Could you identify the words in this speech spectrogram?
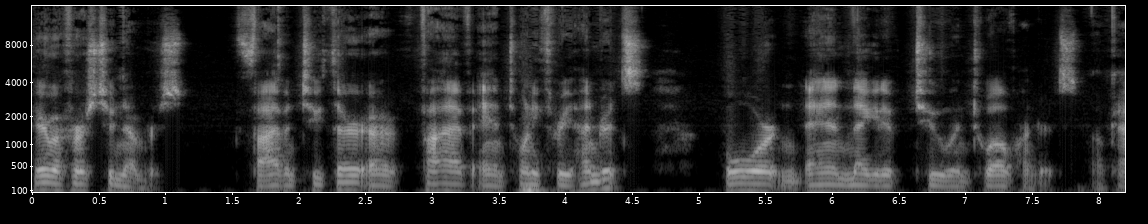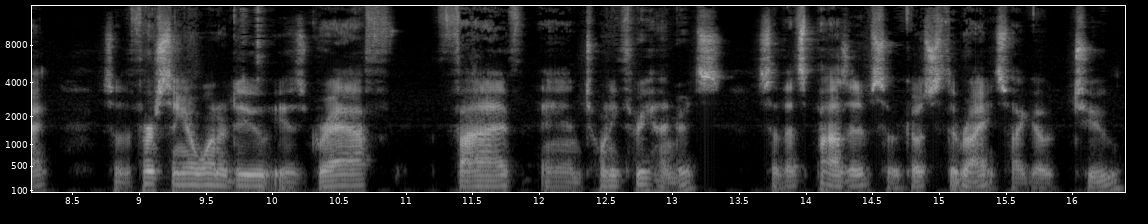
Here are my first two numbers. 5 and 2 third, or 5 and 23 hundredths, or, and negative 2 and 12 hundredths. Okay? So the first thing I want to do is graph 5 and 23 hundredths. So that's positive, so it goes to the right. So I go 2,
